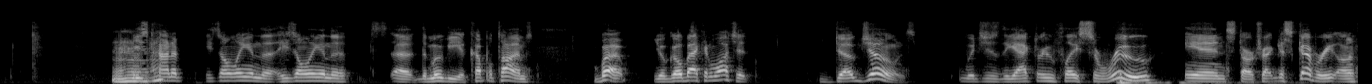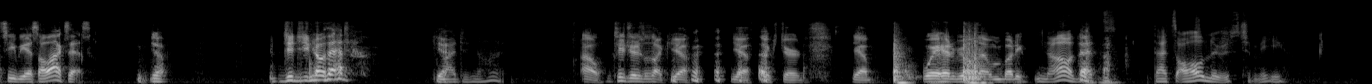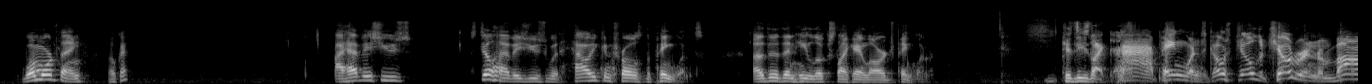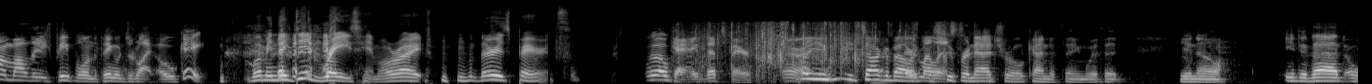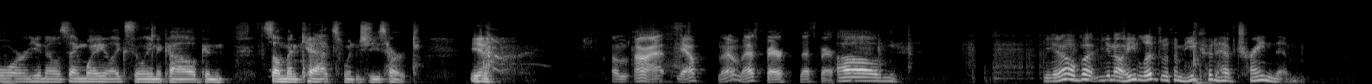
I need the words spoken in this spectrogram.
Mhm. He's kind of he's only in the he's only in the uh, the movie a couple times, but you'll go back and watch it. Doug Jones, which is the actor who plays Saru in Star Trek Discovery on CBS All Access. Yep. Did you know that? Yeah. I did not. Oh, TJ's like, yeah, yeah. Thanks, Jared. Yeah, way ahead of you on that one, buddy. No, that's that's all news to me. One more thing. Okay. I have issues, still have issues with how he controls the penguins, other than he looks like a large penguin. Because he's like, ah, penguins, go steal the children and bomb all these people. And the penguins are like, okay. Well, I mean, they did raise him. All right, they're his parents. Well, okay, that's fair. All Well, you, you talk about There's like my the list. supernatural kind of thing with it, you know, either that or you know, same way like Selina Kyle can summon cats when she's hurt, you know. Um, all right. Yeah. No, that's fair. That's fair. Um, you know, but you know, he lived with them. He could have trained them.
